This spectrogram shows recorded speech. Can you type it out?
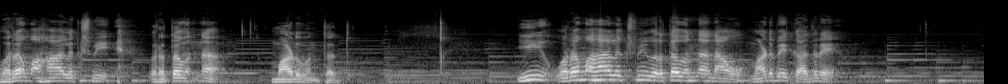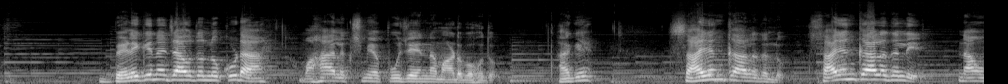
ವರಮಹಾಲಕ್ಷ್ಮಿ ವ್ರತವನ್ನು ಮಾಡುವಂಥದ್ದು. ಈ ವರಮಹಾಲಕ್ಷ್ಮಿ ವ್ರತವನ್ನು ನಾವು ಮಾಡಬೇಕಾದ್ರೆ ಬೆಳಗಿನ ಜಾವದಲ್ಲೂ ಕೂಡ ಮಹಾಲಕ್ಷ್ಮಿಯ ಪೂಜೆಯನ್ನು ಮಾಡಬಹುದು. ಹಾಗೆ ಸಾಯಂಕಾಲದಲ್ಲೂ, ಸಾಯಂಕಾಲದಲ್ಲಿ ನಾವು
